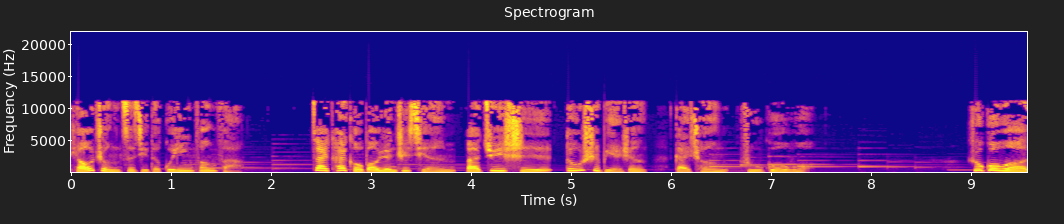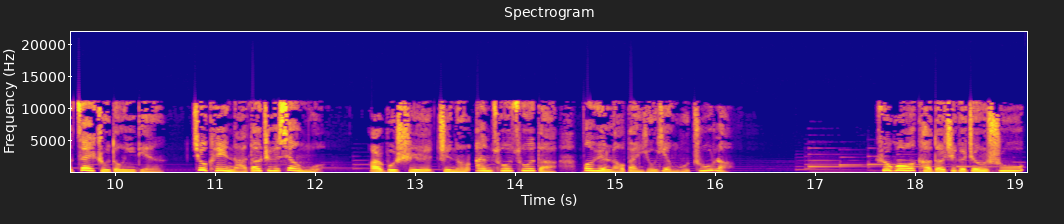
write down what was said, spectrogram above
调整自己的归因方法，在开口抱怨之前，把句式“都是别人”改成“如果我”。如果我再主动一点，就可以拿到这个项目，而不是只能暗搓搓的抱怨老板有眼无珠了。如果我考到这个证书，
